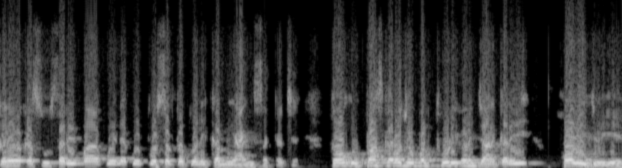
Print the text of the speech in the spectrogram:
ઘણી વખત શું શરીરમાં કોઈ ને કોઈ પોષક તત્વોની કમી આવી શકે છે. તો ઉપવાસ કરો છો પણ થોડી ઘણી જાણકારી હોવી જોઈએ.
